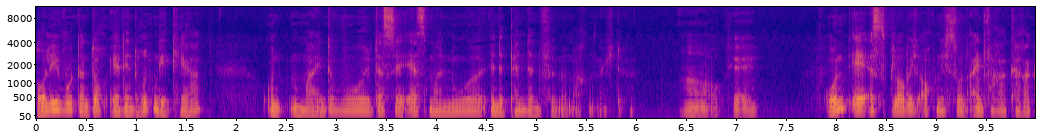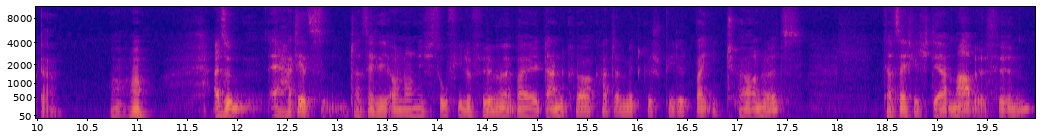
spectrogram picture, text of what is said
Hollywood dann doch eher den Rücken gekehrt und meinte wohl, dass er erstmal nur Independent-Filme machen möchte. ah, okay. Und er ist, glaube ich, auch nicht so ein einfacher Charakter. Aha. Also er hat jetzt tatsächlich auch noch nicht so viele Filme. Bei Dunkirk hat er mitgespielt, bei Eternals. Tatsächlich der Marvel-Film.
